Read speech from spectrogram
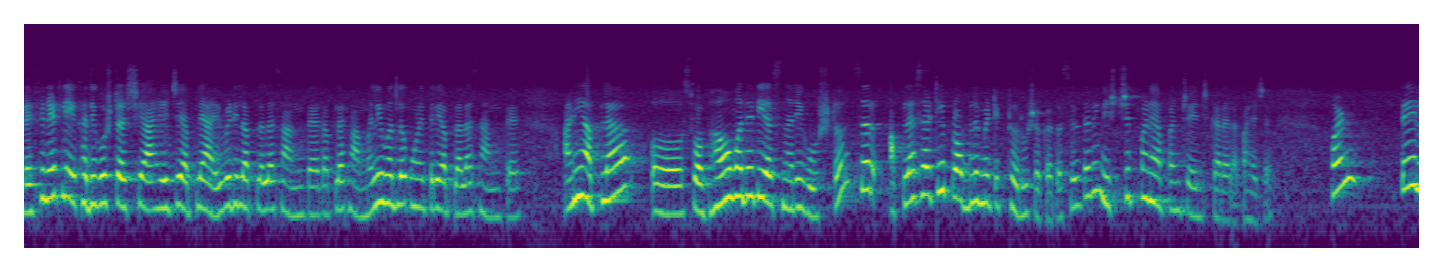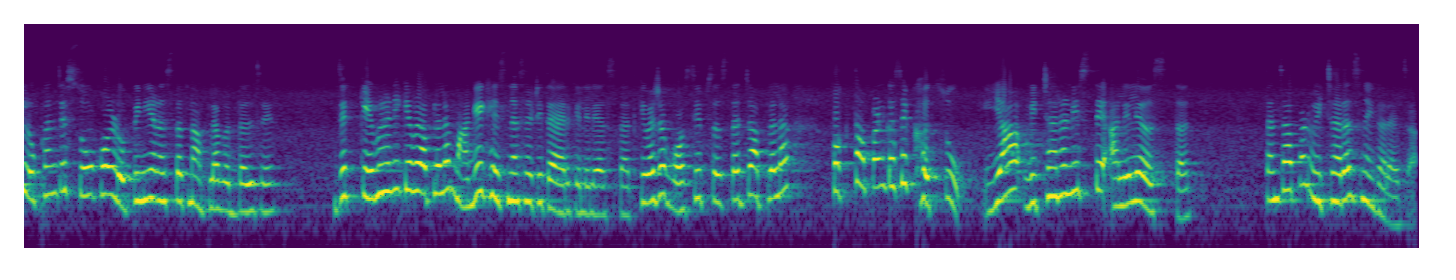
डेफिनेटली एखादी गोष्ट अशी आहे जी आपले आईवडील आपल्याला सांगतायत आपल्या फॅमिलीमधलं कोणीतरी आपल्याला सांगत आहे आणि आपल्या स्वभावामध्ये ती असणारी गोष्ट जर आपल्यासाठी प्रॉब्लेमॅटिक ठरू शकत असेल तर ती निश्चितपणे आपण चेंज करायला पाहिजे. पण ते लोकांचे सो कॉल्ड ओपिनियन असतात ना आपल्याबद्दलचे जे केवळ आणि केवळ आपल्याला मागे खेचण्यासाठी तयार केलेले असतात किंवा ज्या गॉसिप्स असतात ज्या आपल्याला फक्त आपण कसे खचू या विचारानेच ते आलेले असतात त्यांचा आपण विचारच नाही करायचा.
